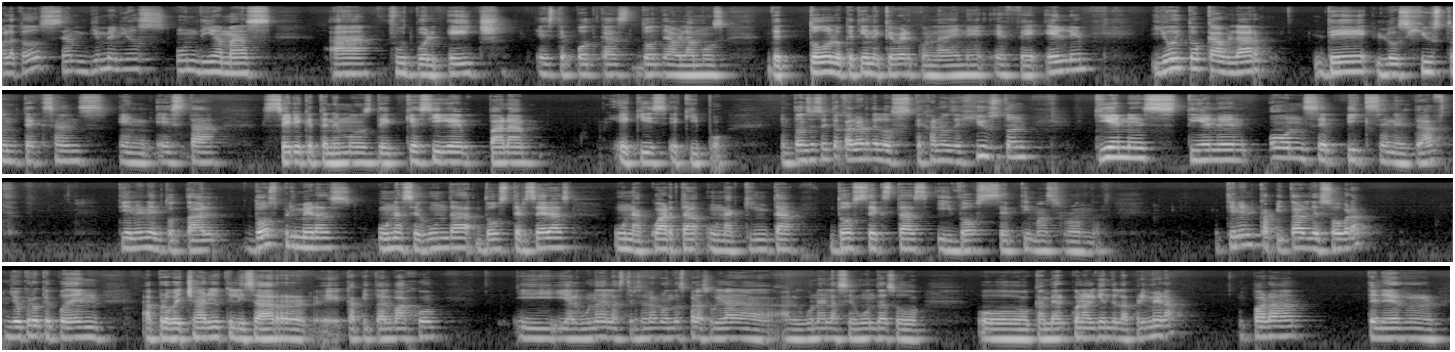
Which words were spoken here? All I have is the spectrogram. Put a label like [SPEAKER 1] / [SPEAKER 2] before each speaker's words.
[SPEAKER 1] Hola a todos, sean bienvenidos un día más a Football Age, este podcast donde hablamos de todo lo que tiene que ver con la NFL. Y hoy toca hablar de los Houston Texans en esta serie que tenemos de qué sigue para X equipo. Entonces hoy toca hablar de los Tejanos de Houston, quienes tienen 11 picks en el draft tienen en total dos primeras, una segunda, dos terceras, una cuarta, una quinta, dos sextas y dos séptimas rondas. Tienen capital de sobra. Yo creo que pueden aprovechar y utilizar eh, capital bajo y, y, alguna de las terceras rondas para subir a, alguna de las segundas o, o cambiar con alguien de la primera para tener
